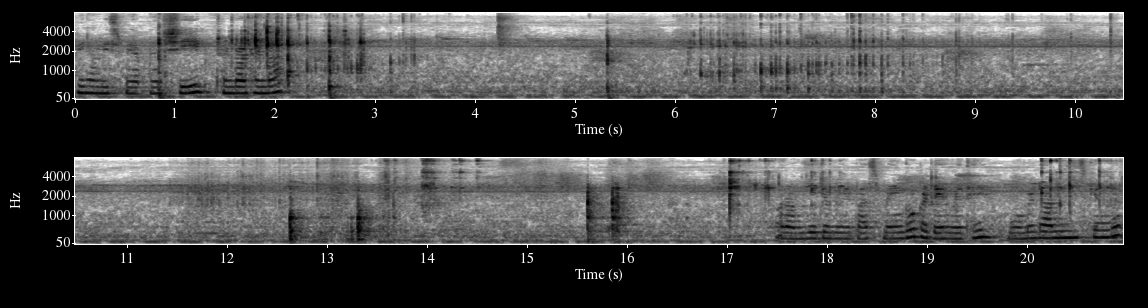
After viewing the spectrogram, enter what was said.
फिर हम इसमें अपना शेक ठंडा ठंडा अब ये जो मेरे पास मैंगो कटे हुए थे, वो मैं डालूँगी इसके अंदर।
